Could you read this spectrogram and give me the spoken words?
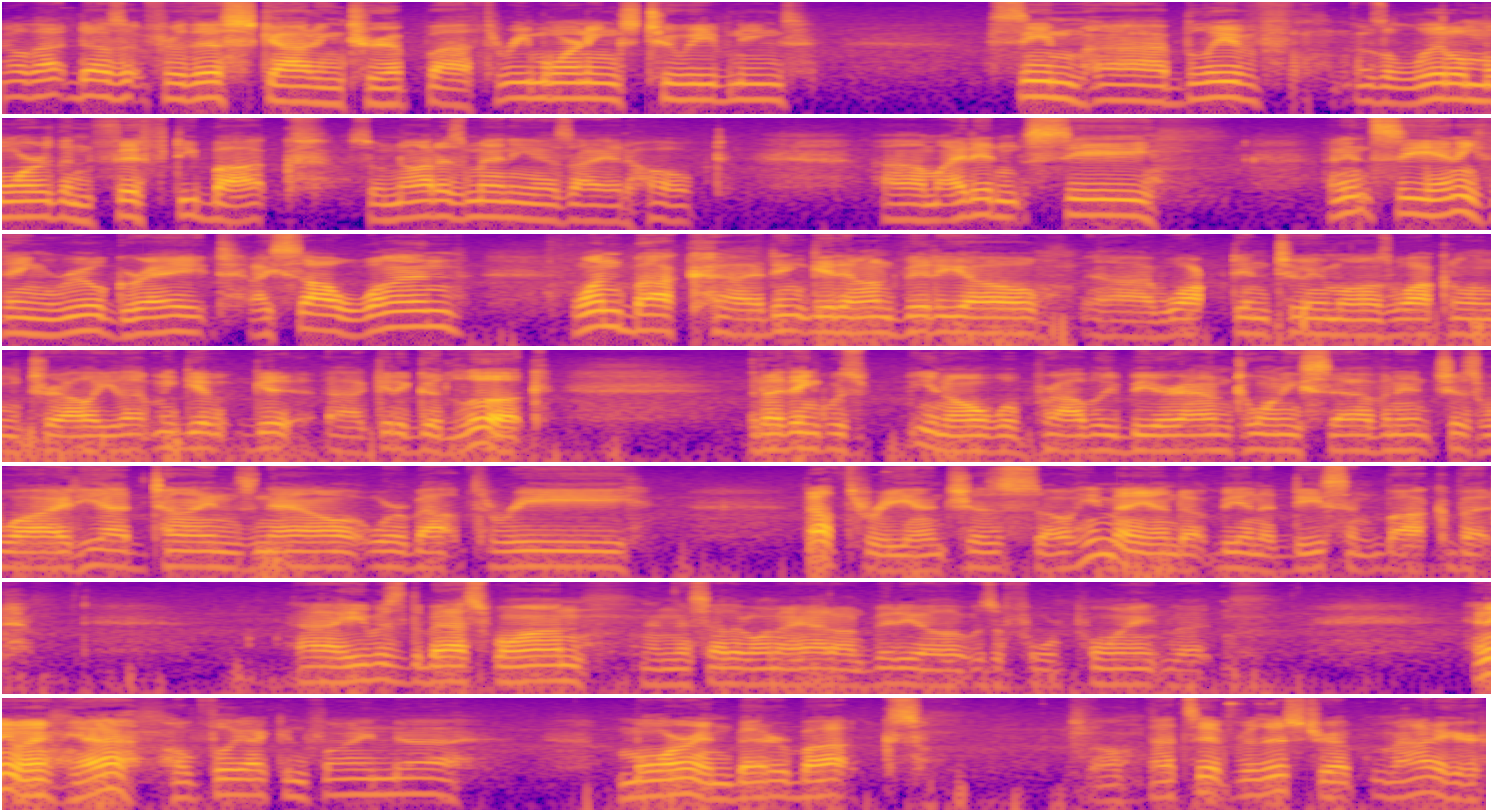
Well, that does it for this scouting trip. Uh, three mornings, two evenings. Seen, uh, I believe it was a little more than 50 bucks, so not as many as I had hoped. Um, I didn't see, I didn't see anything real great. I saw one, one buck. uh, I didn't get it on video. Uh, I walked into him while I was walking along the trail. He let me give, get uh, get a good look. That I think was, you know, will probably be around 27 inches wide. He had tines now that were about three, about three inches, so he may end up being a decent buck, but uh, he was the best one, and this other one I had on video it was a four point, but anyway, yeah, hopefully I can find uh, more and better bucks. So that's it for this trip. I'm out of here.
